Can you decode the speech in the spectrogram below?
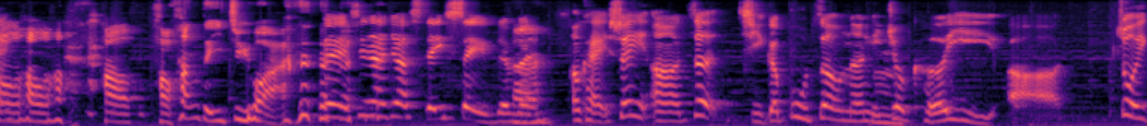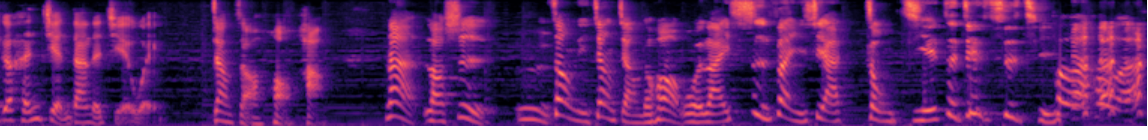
好，好好好好好夯的一句话。对，现在就要 stay safe，对不对、嗯、？OK。所以呃，这几个步骤呢，你就可以、嗯、呃做一个很简单的结尾，这样子哦。好，好。那老师，嗯，照你这样讲的话，我来示范一下总结这件事情。好啊，好啊。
